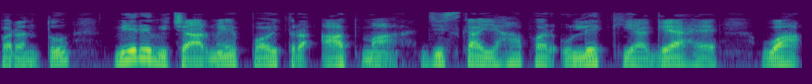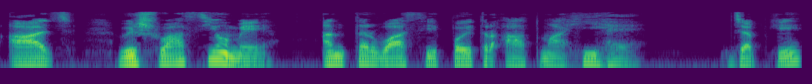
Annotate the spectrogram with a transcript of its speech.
परंतु मेरे विचार में पवित्र आत्मा जिसका यहाँ पर उल्लेख किया गया है, वह आज विश्वासियों में अंतर्वासी पवित्र आत्मा ही है। जबकि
